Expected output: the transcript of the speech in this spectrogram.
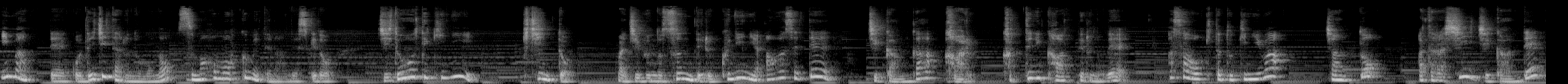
今ってこうデジタルのものスマホも含めてなんですけど自動的にきちんと、まあ、自分の住んでる国に合わせて時間が変わる。勝手に変わってるので朝起きた時にはちゃんと新しい時間で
